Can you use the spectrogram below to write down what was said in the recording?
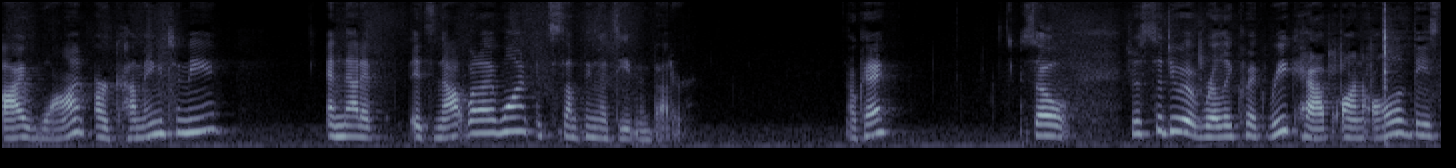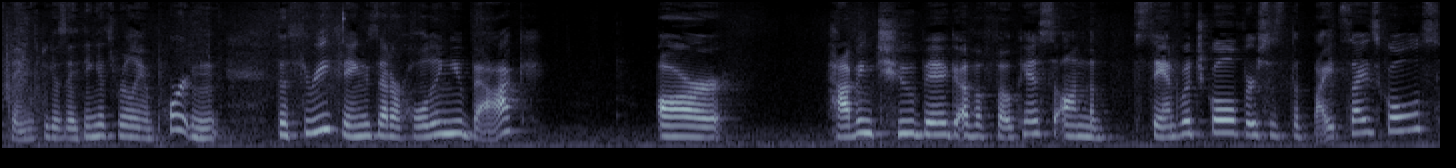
I want are coming to me. And that if it's not what I want, it's something that's even better. Okay? So, just to do a really quick recap on all of these things, because I think it's really important, the three things that are holding you back are having too big of a focus on the sandwich goal versus the bite sized goals,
